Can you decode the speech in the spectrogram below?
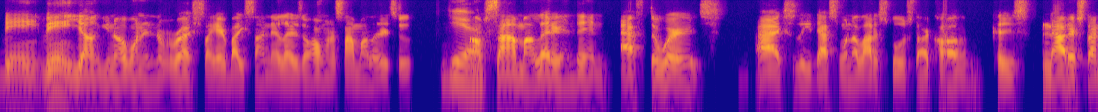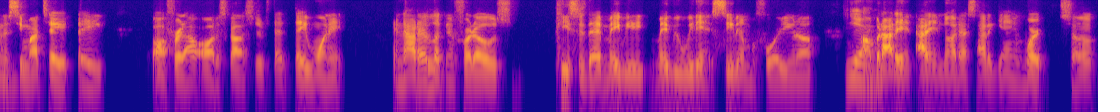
being being young, you know, wanting to rush, like everybody signed their letters. Oh, I want to sign my letter too. Yeah. Um, sign my letter. And then afterwards, I actually that's when a lot of schools start calling because now they're starting to see my tape. They offered out all the scholarships that they wanted, and now they're looking for those pieces that maybe maybe we didn't see them before, you know. Yeah. Um, but I didn't I didn't know that's how the game worked. So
